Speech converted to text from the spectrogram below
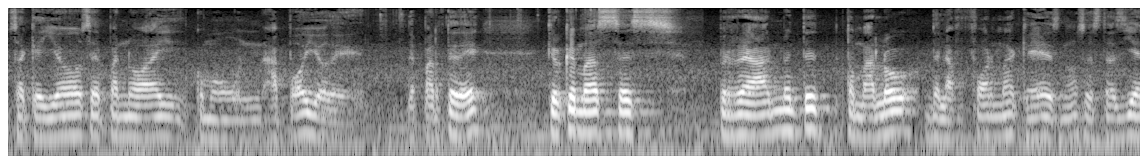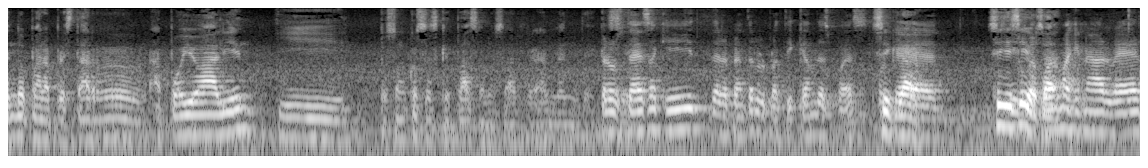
O sea, que yo sepa, no hay como un apoyo de, de parte de. Creo que más es realmente tomarlo de la forma que es, ¿no? O sea, estás yendo para prestar apoyo a alguien y pues son cosas que pasan, o sea, realmente. Pero Sí. ustedes aquí de repente lo platican después. Sí, claro. Sí, sí, sí, o sea- puedo imaginar ver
